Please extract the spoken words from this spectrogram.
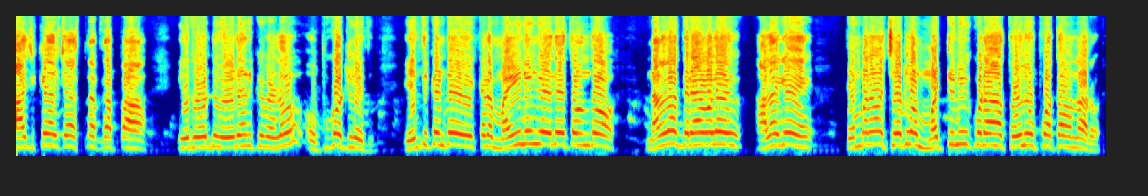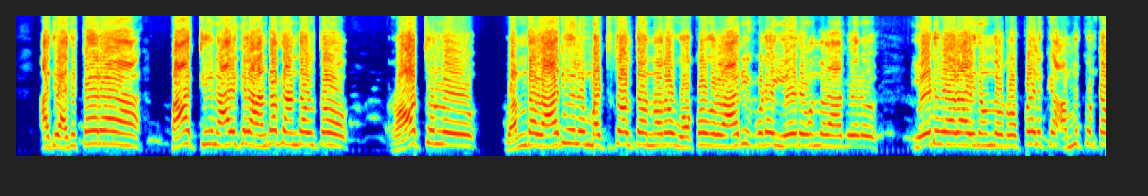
రాజకీయాలు చేస్తున్నారు తప్ప ఈ రోడ్డు వేయడానికి వీళ్ళు ఒప్పుకోవట్లేదు. ఎందుకంటే ఇక్కడ మైనింగ్ ఏదైతే ఉందో నల్ల గ్రేవలు అలాగే చెరులో మట్టిని కూడా తోలిపోతా ఉన్నారు. అది అధికార పార్టీ నాయకుల అండదండలతో రాత్రులు వంద లారీలు మట్టి తోలుతా ఉన్నారు. ఒక్కొక్క లారీ కూడా ఏడు వందల యాభై ఏడు వేల ఐదు వందల రూపాయలకి అమ్ముకుంటా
